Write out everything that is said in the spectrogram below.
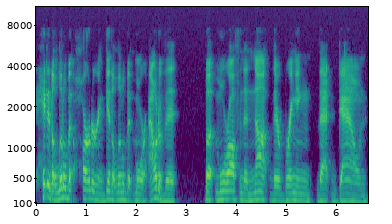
hit it a little bit harder and get a little bit more out of it but more often than not they're bringing that down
